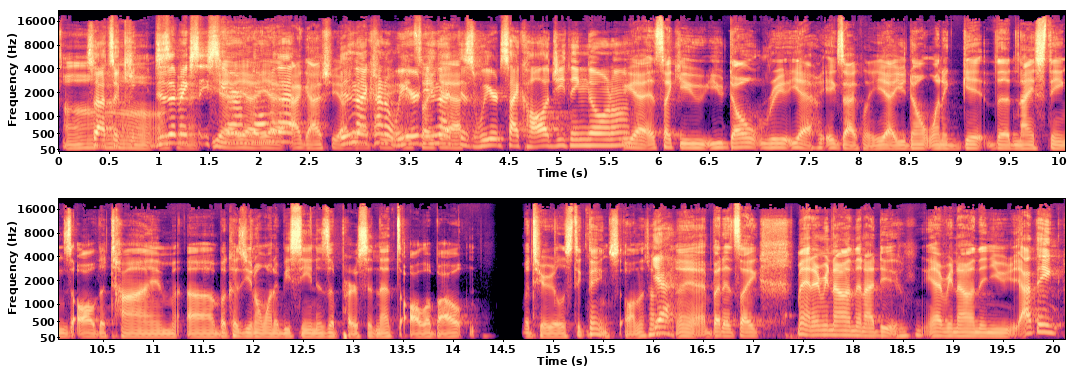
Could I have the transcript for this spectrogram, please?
So that's a key. Oh, Does that make okay. sense? Yeah yeah yeah that? i got you I Isn't that kind of weird? Like, Isn't that yeah. this weird psychology thing going on? Yeah, it's like you you don't re yeah, exactly. Yeah, you don't want to get the nice things all the time uh, because you don't want to be seen as a person that's all about materialistic things all the time. Yeah. But it's like, man, every now and then I do. Every now and then you I think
